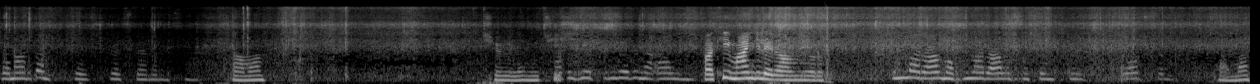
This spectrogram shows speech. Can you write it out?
kenardan gö- gösteririm sana. Tamam. Şöyle müthiş. Bakayım hangileri almıyorum. Bunları alma, bunları alırsın. Olsun. Tamam.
